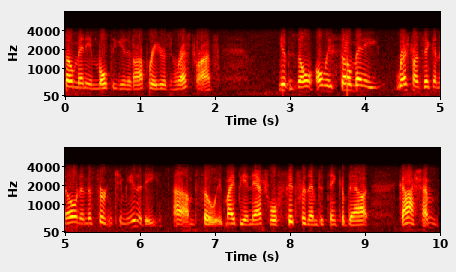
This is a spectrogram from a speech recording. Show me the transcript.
so many multi-unit operators in restaurants, you know, there's only so many restaurants they can own in a certain community. Um, so it might be a natural fit for them to think about gosh, I'm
